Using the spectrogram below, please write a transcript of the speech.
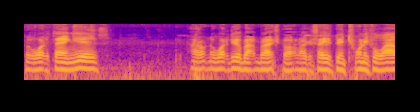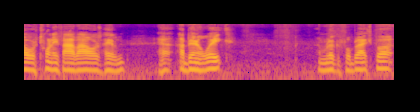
But what the thing is, I don't know what to do about black spot. Like I say, it's been 24 hours, 25 hours. I haven't, I've been awake. I'm looking for black spot.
